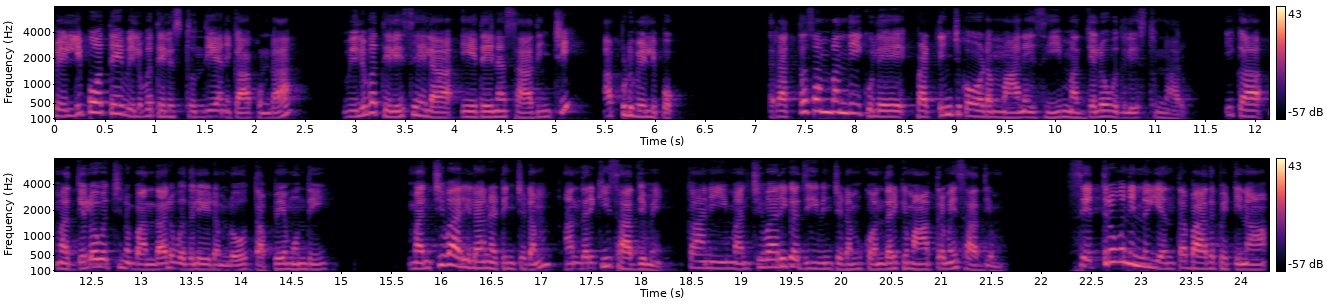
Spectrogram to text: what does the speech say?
వెళ్ళిపోతే విలువ తెలుస్తుంది అని కాకుండా విలువ తెలిసేలా ఏదైనా సాధించి అప్పుడు వెళ్ళిపో. రక్త సంబంధీకులే పట్టించుకోవడం మానేసి మధ్యలో వదిలేస్తున్నారు. ఇక మధ్యలో వచ్చిన బంధాలు వదిలేయడంలో తప్పేముంది? మంచివారిలా నటించడం అందరికీ సాధ్యమే కానీ మంచివారిగా జీవించడం కొందరికి మాత్రమే సాధ్యం. శత్రువు నిన్ను ఎంత బాధ పెట్టినా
